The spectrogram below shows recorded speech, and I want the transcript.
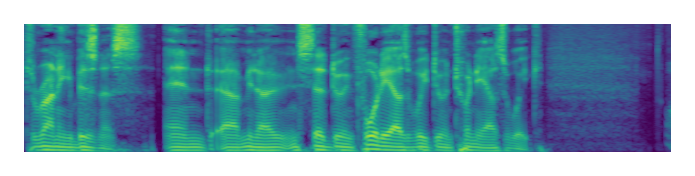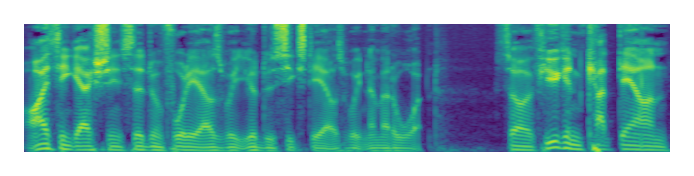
to running a business. And um, you know, instead of doing 40 hours a week, doing 20 hours a week. I think actually instead of doing 40 hours a week, you got to do 60 hours a week, no matter what. So if you can cut down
